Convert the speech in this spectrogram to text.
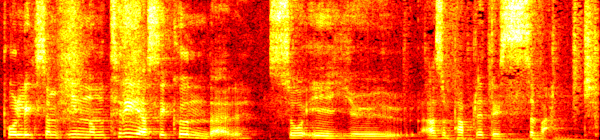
på liksom inom tre sekunder så är ju, alltså pappret är svart.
